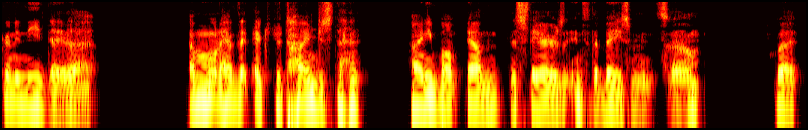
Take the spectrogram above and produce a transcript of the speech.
gonna need that. Uh, I'm gonna have that extra time just to tiny bump down the stairs into the basement. So, but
